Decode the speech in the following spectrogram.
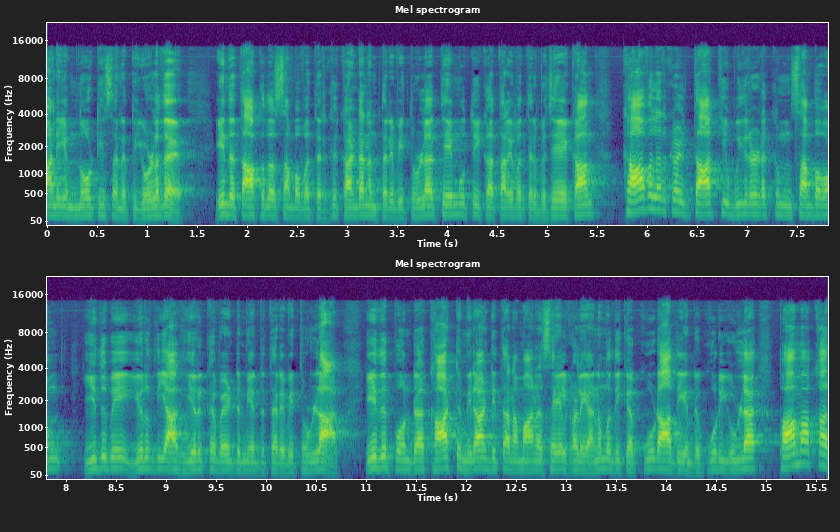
ஆணையம் நோட்டீஸ் அனுப்பியுள்ளது. இந்த தாக்குதல் சம்பவத்திற்கு கண்டனம் தெரிவித்துள்ள தேமுதிக தலைவர் திரு. விஜயகாந்த் காவலர்கள் தாக்கி உயிரிழக்கும் சம்பவம் இதுவே இறுதியாக இருக்க வேண்டும் என்று தெரிவித்துள்ளார். இது போன்ற காட்டு மிராண்டித்தனமான செயல்களை அனுமதிக்க கூடாது என்று கூறியுள்ள பாமக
